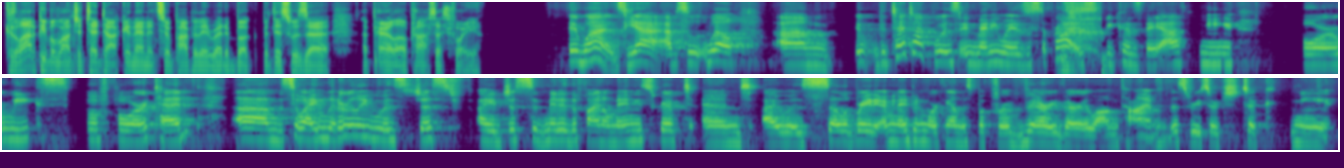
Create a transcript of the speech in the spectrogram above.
because a lot of people launch a TED Talk and then it's so popular they write a book. But this was a, a parallel process for you. It was, yeah, absolutely. Well, um, it, the TED Talk was in many ways a surprise because they asked me four weeks before TED. Um, so I literally was just I had just submitted the final manuscript and I was celebrating. I mean, I'd been working on this book for a very, very long time. This research took me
